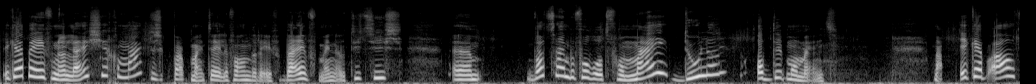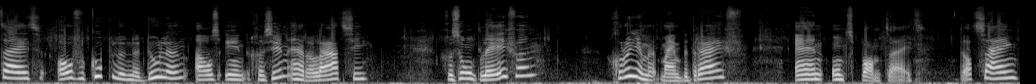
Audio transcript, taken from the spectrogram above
Ik heb even een lijstje gemaakt, dus ik pak mijn telefoon er even bij, of mijn notities. Um, wat zijn bijvoorbeeld voor mij doelen op dit moment? Nou, ik heb altijd overkoepelende doelen als in gezin en relatie, gezond leven, groeien met mijn bedrijf en ontspantijd. Dat zijn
